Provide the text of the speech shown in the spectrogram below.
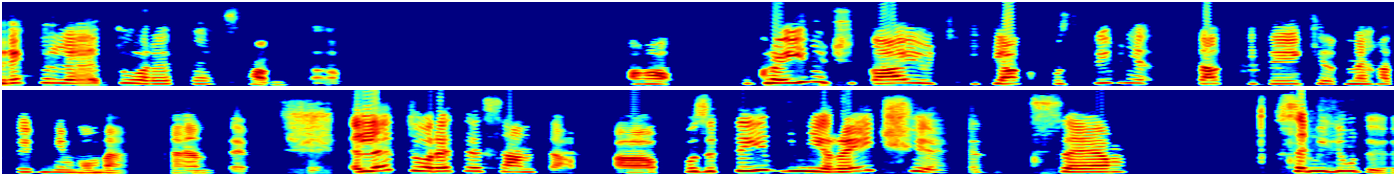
Не туарете санта. А Україну чекають як позитивні, так і деякі негативні моменти. Еле туарете санта. А позитивні речі це самі люди,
